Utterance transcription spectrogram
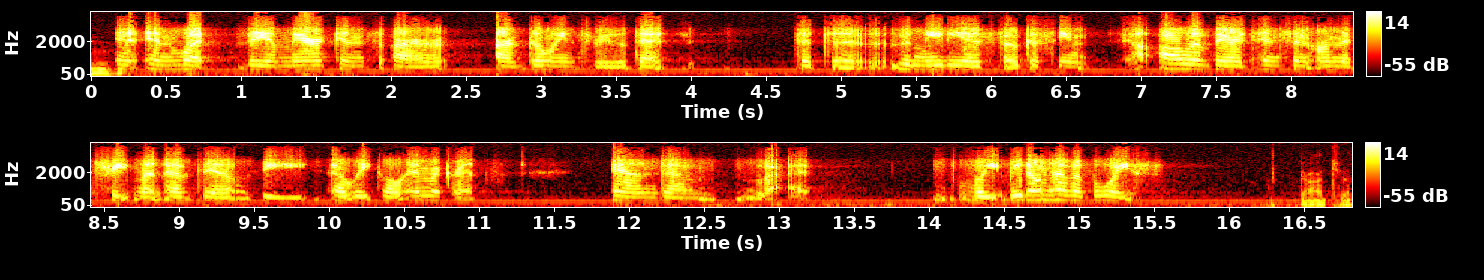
mm-hmm. and, and what the Americans are are going through that that the, the media is focusing all of their attention on the treatment of the the illegal immigrants and um, we, we don't have a voice. Gotcha.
